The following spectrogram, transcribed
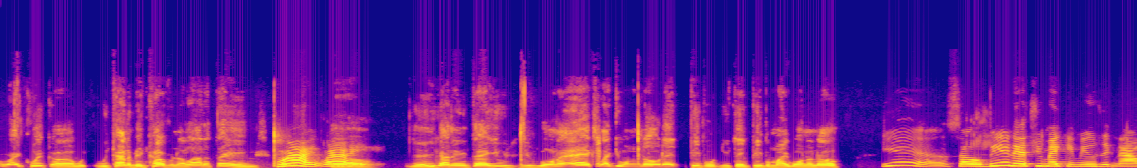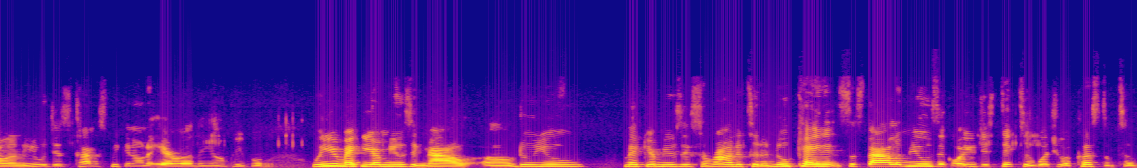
right quick. Uh, we, we kind of been covering a lot of things. Right, right. Yeah, you got anything you you want to ask, like you want to know that people you think people might want to know? Yeah. So being that you're making music now and you were just kind of speaking on the era of the young people, when you're making your music now, um, do you make your music surrounded to the new cadence of style of music or you just stick to what you're accustomed to?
